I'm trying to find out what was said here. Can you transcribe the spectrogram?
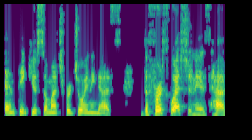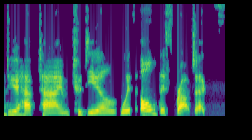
and thank you so much for joining us. The first question is How do you have time to deal with all these projects?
